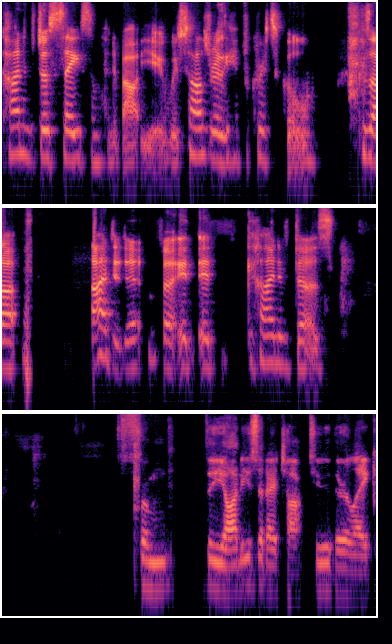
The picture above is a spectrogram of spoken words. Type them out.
kind of does say something about you, which sounds really hypocritical because I I did it, but it, it kind of does. From the audience that I talk to, they're like,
